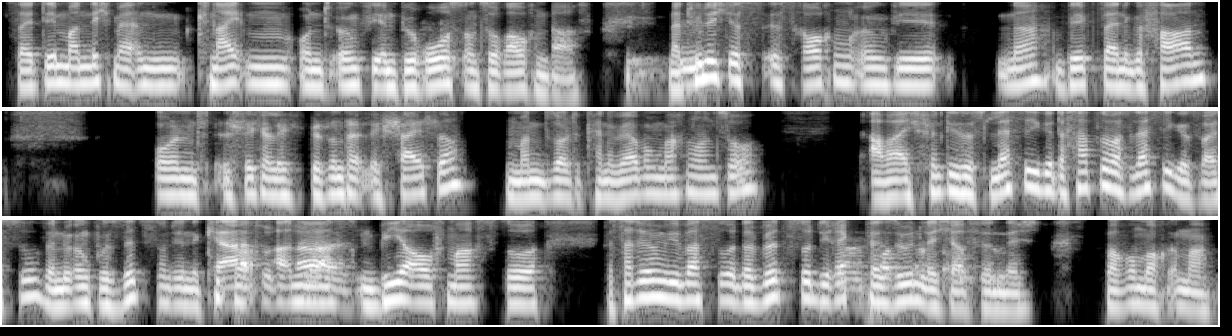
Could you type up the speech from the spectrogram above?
seitdem man nicht mehr in Kneipen und irgendwie in Büros und so rauchen darf. Mhm. Natürlich ist, ist Rauchen irgendwie, ne, birgt seine Gefahren und ist sicherlich gesundheitlich scheiße. Man sollte keine Werbung machen und so. Aber ich finde dieses lässige, das hat so was lässiges, weißt du, wenn du irgendwo sitzt und dir eine Kippe ja, anmachst, ein Bier aufmachst, so, das hat irgendwie was so, da wird's so direkt ja, persönlicher, finde ich. Warum auch immer.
